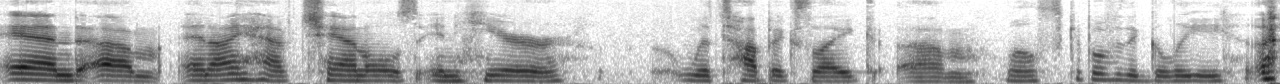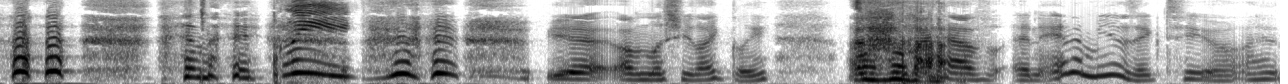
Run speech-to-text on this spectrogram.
And um, and I have channels in here with topics like um, well, skip over the Glee. then, Glee! yeah, unless you like Glee. Uh, I have an and a music too. I,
